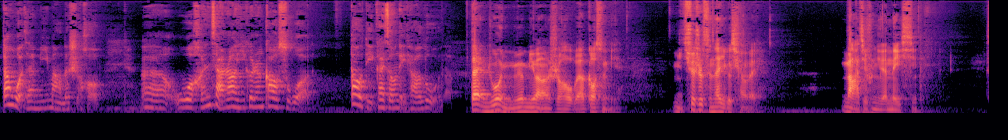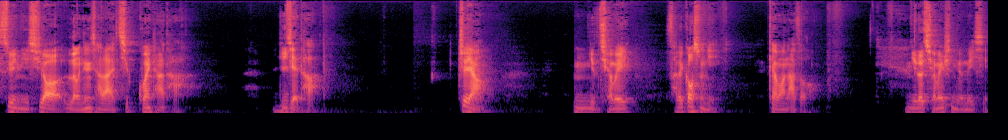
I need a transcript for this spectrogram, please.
当我在迷茫的时候，呃，我很想让一个人告诉我到底该走哪条路。但如果你没有迷茫的时候，我要告诉你，你确实存在一个权威，那就是你的内心。所以你需要冷静下来去观察它，理解它，这样你的权威才会告诉你该往哪走。你的权威是你的内心。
